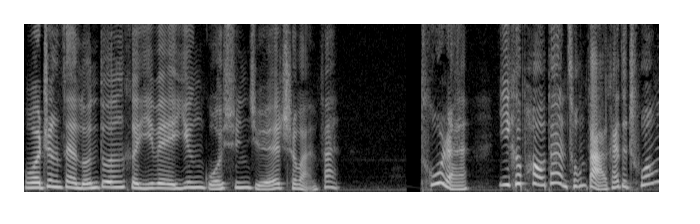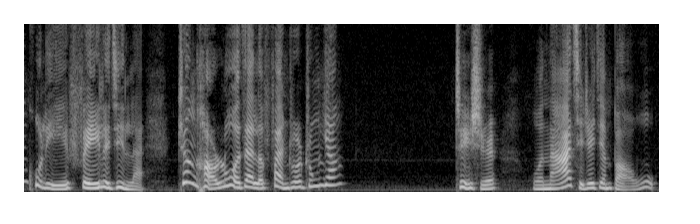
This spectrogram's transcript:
我正在伦敦和一位英国勋爵吃晚饭，突然一颗炮弹从打开的窗户里飞了进来，正好落在了饭桌中央。这时，我拿起这件宝物，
